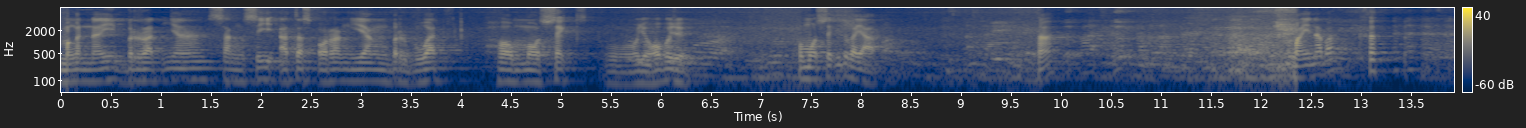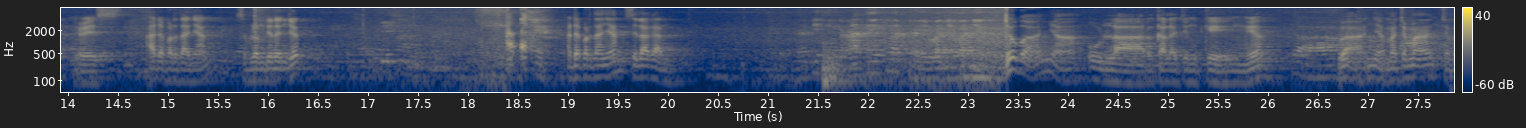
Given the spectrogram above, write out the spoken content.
mengenai beratnya sanksi atas orang yang berbuat homoseks. Oh, ya apa sih? Homoseks itu kayak apa? Hah? Main apa? Yes. Ada pertanyaan sebelum dilanjut? ada pertanyaan? Silakan. Nanti di neraka itu ada hewan-hewan yang Oh, banyak ular, kalajengking ya. Banyak macam-macam.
